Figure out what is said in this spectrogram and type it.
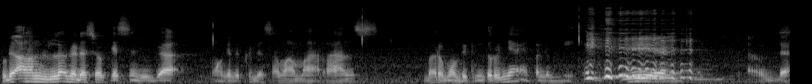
Udah alhamdulillah udah ada showcase-nya juga. Mau gitu kerja sama sama Rans. Baru mau bikin turnya ya pandemi. Iya. Ya udah.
